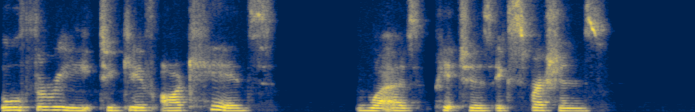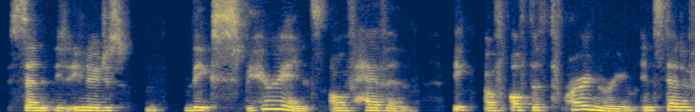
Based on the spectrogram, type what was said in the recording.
all three to give our kids words, pictures, expressions, sent you know, just the experience of heaven, of of the throne room, instead of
